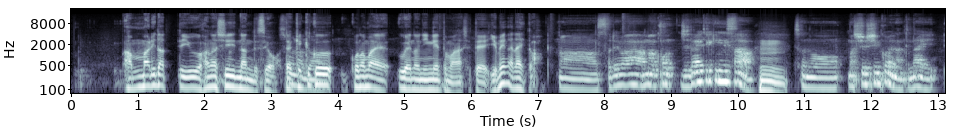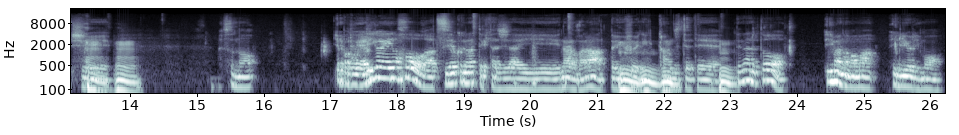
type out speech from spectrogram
あんまりだっていう話なんですよ。で結局、この前上の人間とも話してて、夢がないと。ああそれはまあ時代的にさうん。その、まあ、終身雇用なんてないし、うん。そのやっぱこうやりがいの方が強くなってきた時代なのかなというふうに感じてて、うんうんうんってなると今のままいるよりも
